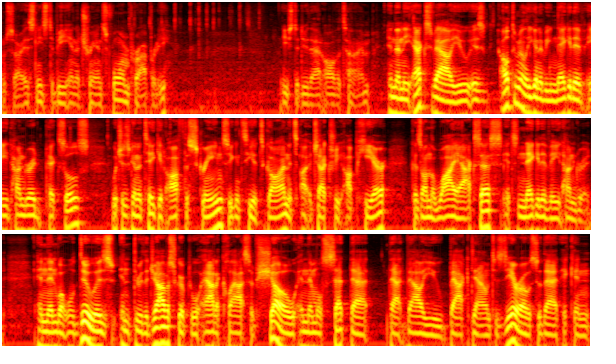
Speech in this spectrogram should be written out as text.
I'm sorry, this needs to be in a transform property. I used to do that all the time. And then the x value is ultimately going to be negative 800 pixels, which is going to take it off the screen. So you can see it's gone. It's, uh, it's actually up here because on the y-axis, it's negative 800. And then what we'll do is in through the JavaScript, we'll add a class of show, and then we'll set that that value back down to zero so that it can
